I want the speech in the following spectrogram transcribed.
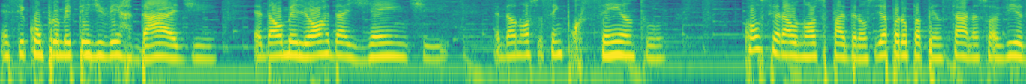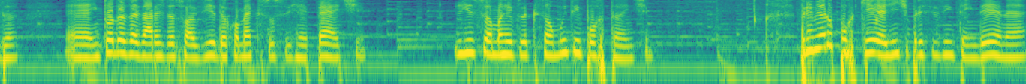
É se comprometer de verdade? É dar o melhor da gente? é dar o nosso 100%. Qual será o nosso padrão? Você já parou para pensar na sua vida? É, em todas as áreas da sua vida, como é que isso se repete? Isso é uma reflexão muito importante. Primeiro porque a gente precisa entender, né,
